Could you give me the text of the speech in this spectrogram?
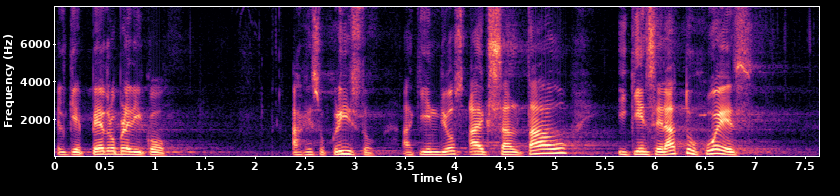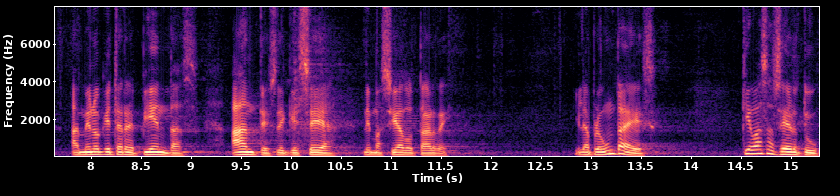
el que Pedro predicó, a Jesucristo, a quien Dios ha exaltado y quien será tu juez, a menos que te arrepientas antes de que sea demasiado tarde. Y la pregunta es, ¿qué vas a hacer tú?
